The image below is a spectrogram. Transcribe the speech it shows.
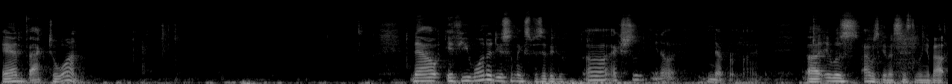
And back to one. Now, if you want to do something specific, uh, actually, you know? Never mind. Uh, it was I was gonna say something about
